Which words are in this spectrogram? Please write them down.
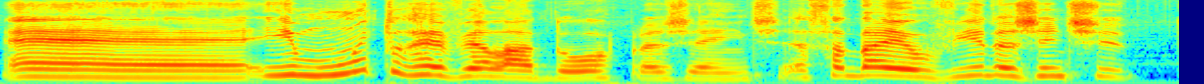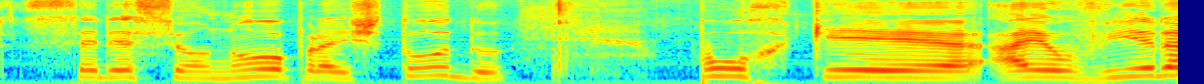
É, e muito revelador para gente. Essa da Elvira a gente selecionou para estudo porque a Elvira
